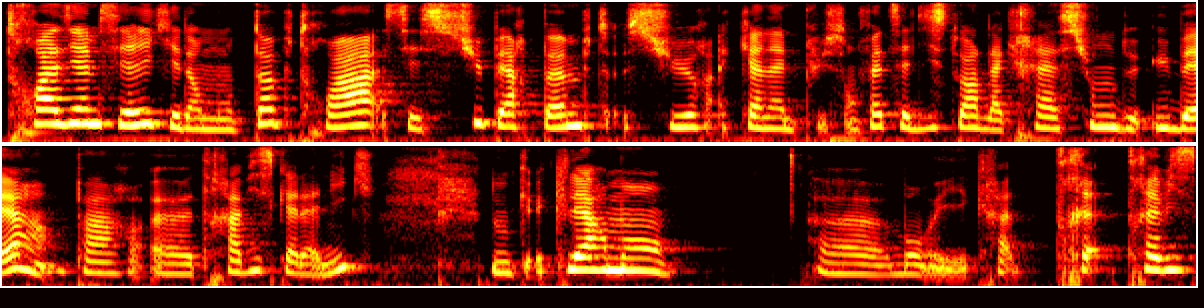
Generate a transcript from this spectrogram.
Troisième série qui est dans mon top 3, c'est Super Pumped sur Canal+. En fait, c'est l'histoire de la création de Uber par euh, Travis Kalanick. Donc clairement, bon, Travis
